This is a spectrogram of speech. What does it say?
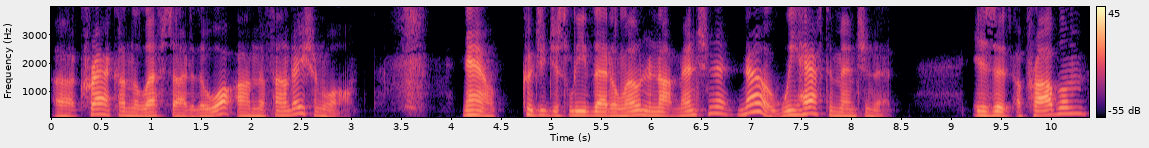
uh, crack on the left side of the wall, on the foundation wall. Now, could you just leave that alone and not mention it? No, we have to mention it. Is it a problem?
